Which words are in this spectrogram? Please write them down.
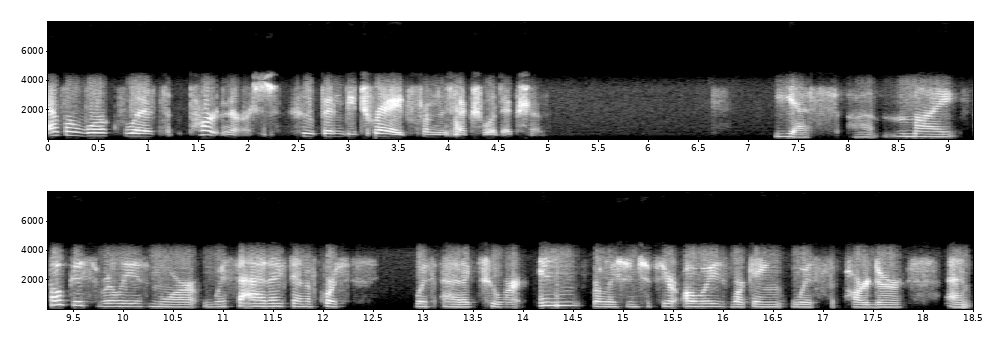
ever work with partners who've been betrayed from the sexual addiction? Yes. Uh, my focus really is more with the addict, and of course, with addicts who are in relationships, you're always working with the partner and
